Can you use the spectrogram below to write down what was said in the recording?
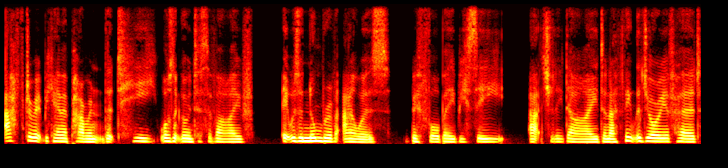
after it became apparent that he wasn't going to survive, it was a number of hours before baby C actually died. And I think the jury have heard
